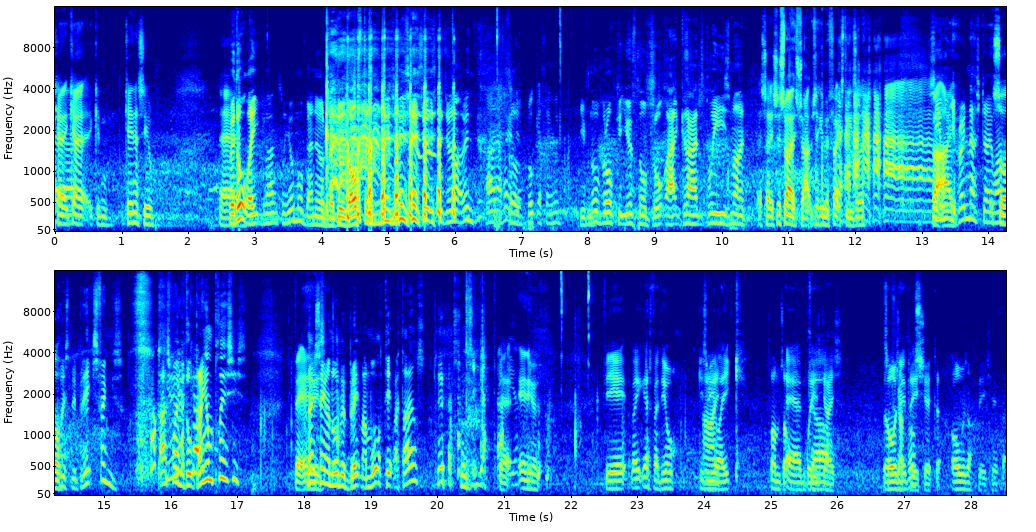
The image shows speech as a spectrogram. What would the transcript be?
Can Uh, can can kind of see him. Uh, we don't like Grant, so he'll not be in our videos often. Do you know what I mean? I I think I So- just broke your thing. man. You've no broke it, you've no broke that, Grant, please, man. So it's just one of the straps that can be fixed easily. See, But when aye. you bring this guy one So- place, he breaks things. That's why we don't bring him places. But Next thing I know, we break my motor, take my tyres. but anyway, if you like this video, gives me Aye. like. Thumbs up, Um, please, to our guys. We always appreciate it. Always appreciate it.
